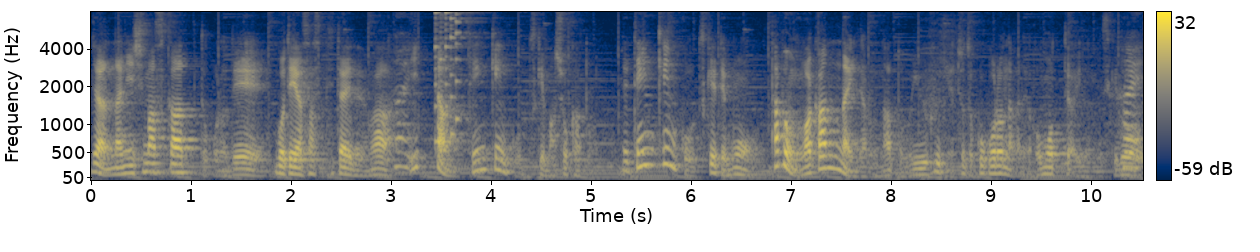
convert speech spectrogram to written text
じゃあ何しますかってところでご提案させていただいたのが、はい。一旦点検口をつけましょうかと。で点検口をつけても多分分かんないだろうなというふうにはちょっと心の中では思ってはいるんですけど、はい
